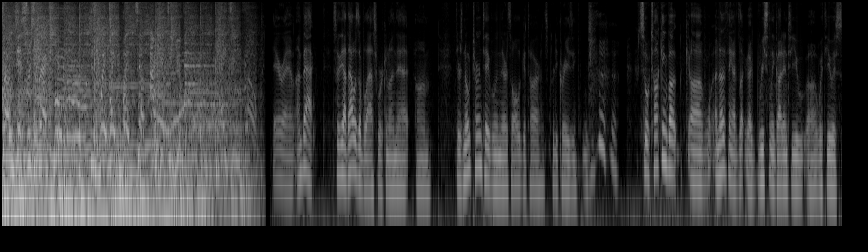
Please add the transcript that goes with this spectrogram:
So disrespectful. Just wait, wait, wait till I get to you. 18 flow. There I am. I'm back. So yeah, that was a blast working on that. Um, there's no turntable in there; it's all guitar. It's pretty crazy. so talking about uh, another thing I'd like, I recently got into you uh, with you is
